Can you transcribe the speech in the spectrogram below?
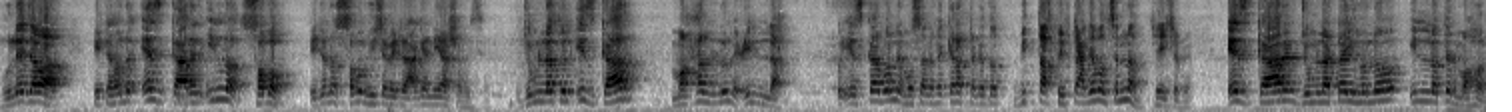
ভুলে যাওয়া, এটা হলো এজ এজকারের ইল্লত, সবব। এই জন্য সবব হিসেবে এটা আগে নিয়ে আসা হয়েছে। জুমলাতুল ইজকার মাহাল্লুল ইল্লাহ। ওই এজকার বললে মোসানফে কেরাতটাকে তো বিত্তাফিফটা আগে বলছেন না? সেই হিসেবে। এজকারের জুমলাটাই হলো ইল্লতের মহল।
